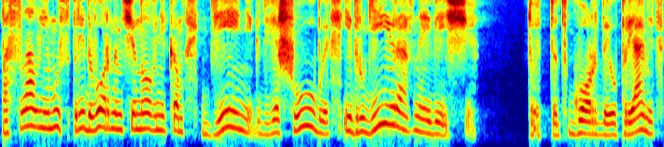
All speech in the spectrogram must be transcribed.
послал ему с придворным чиновником денег, две шубы и другие разные вещи, то этот гордый упрямец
